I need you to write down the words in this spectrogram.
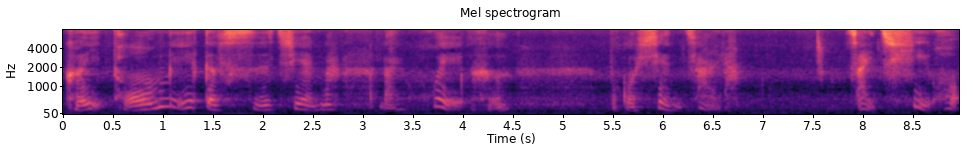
可以同一个时间呐来汇合。不过现在啦。在气候，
